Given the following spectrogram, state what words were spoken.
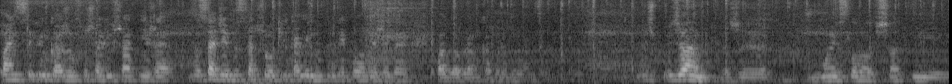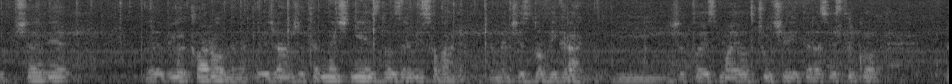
Pańscy piłkarze usłyszeli w szatni, że w zasadzie wystarczyło kilka minut w drugiej połowie, żeby padła bramka wyrównująca? Już powiedziałem, że moje słowa w szatni w przerwie e, były klarowne. Ja powiedziałem, że ten mecz nie jest do zremisowania, ten mecz jest do wygrania i że to jest moje odczucie i teraz jest tylko e,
